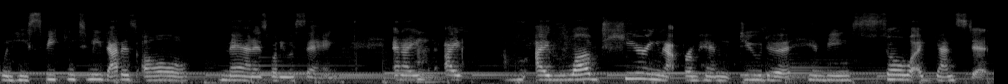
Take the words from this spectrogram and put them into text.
When he's speaking to me that is all man is what he was saying. And i hmm. i i loved hearing that from him due to him being so against it.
